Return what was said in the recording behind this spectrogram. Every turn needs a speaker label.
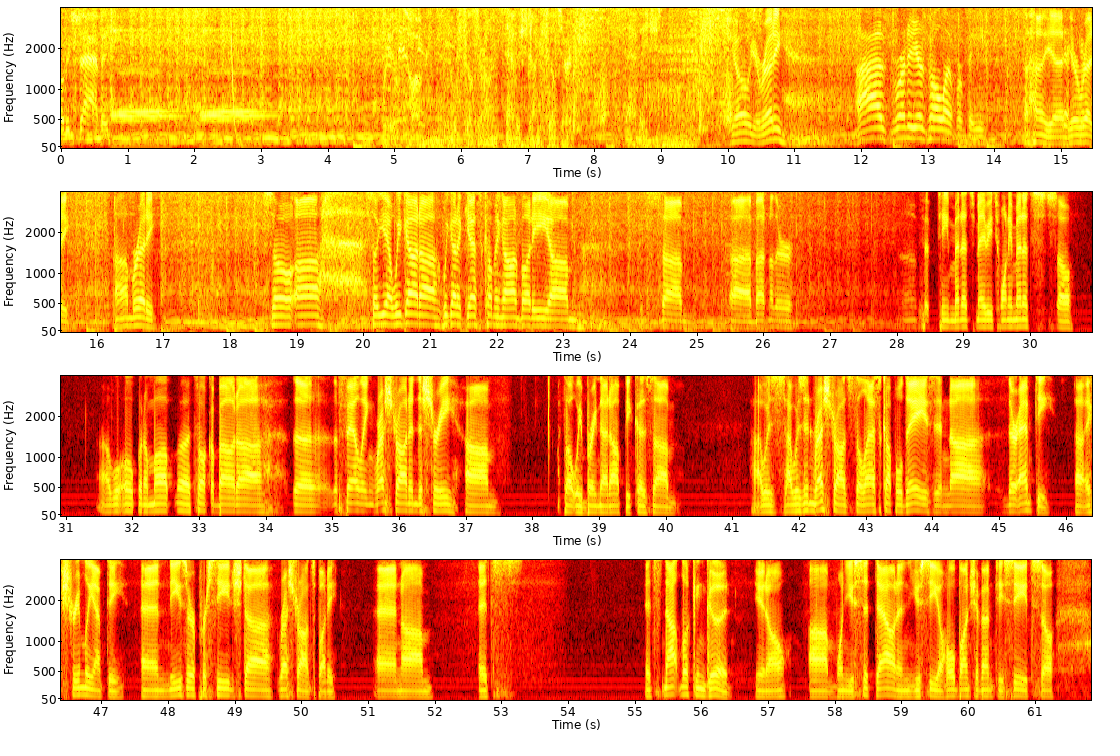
Speaker 1: go to Savage.
Speaker 2: Real talk, no filter on Savage Unfiltered. Savage.
Speaker 3: Joe, you ready?
Speaker 4: As ready as I'll ever be.
Speaker 3: Uh, yeah, you're ready. I'm ready. So, uh, so yeah, we got uh, we got a guest coming on, buddy. Um, it's um, uh, about another 15 minutes, maybe 20 minutes. So, uh, we'll open them up, uh, talk about uh, the the failing restaurant industry. Um, I thought we'd bring that up because um, I was I was in restaurants the last couple days and uh, they're empty, uh, extremely empty, and these are prestiged uh, restaurants, buddy, and um, it's it's not looking good, you know. Um, when you sit down and you see a whole bunch of empty seats, so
